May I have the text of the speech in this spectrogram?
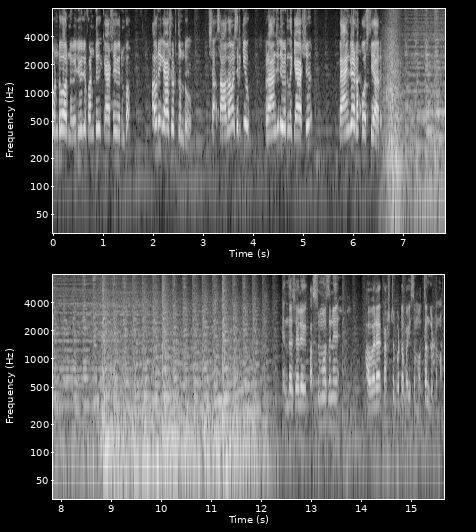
കൊണ്ടുപോകാറുണ്ട്. വലിയ വലിയ ഫണ്ട് ക്യാഷ് ആയി വരുമ്പോൾ അവർ ക്യാഷ് എടുത്തുകൊണ്ട് സാധാരണ ശരിക്കും ബ്രാഞ്ചിൽ വരുന്ന ക്യാഷ് ബാങ്ക് ഡെപ്പോസിറ്റ് ചെയ്യാറ്. എന്താ വെച്ചാൽ കസ്റ്റമേഴ്സിന് അവരെ കഷ്ടപ്പെട്ട പൈസ മൊത്തം കിട്ടണം.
